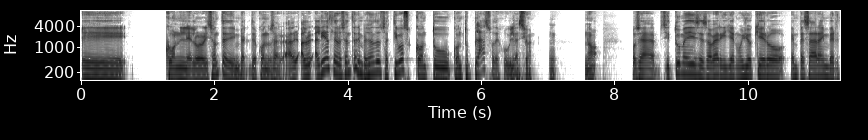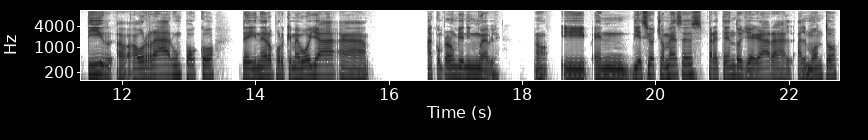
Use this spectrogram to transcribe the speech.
eh, con el horizonte de inversión. O sea, al- al- alineas el horizonte de inversión de tus activos con tu, con tu plazo de jubilación. Mm. ¿No? O sea, si tú me dices, a ver, Guillermo, yo quiero empezar a invertir, a ahorrar un poco de dinero porque me voy a, a, a comprar un bien inmueble, ¿no? Y en 18 meses pretendo llegar al, al monto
